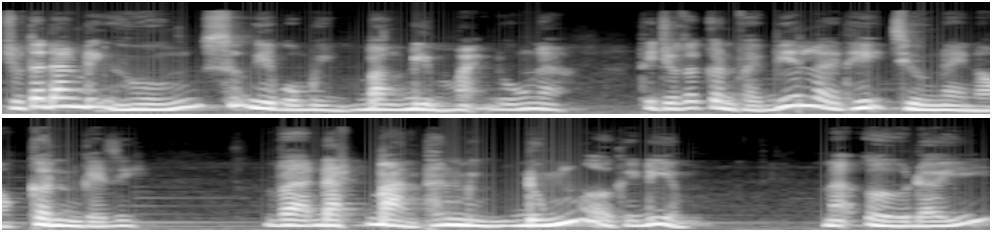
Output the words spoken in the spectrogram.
chúng ta đang định hướng sự nghiệp của mình bằng điểm mạnh, đúng không nào? Thì chúng ta cần phải biết là thị trường này nó cần cái gì và đặt bản thân mình đúng ở cái điểm mà ở đấy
